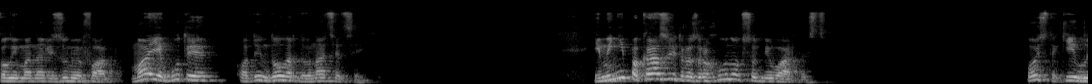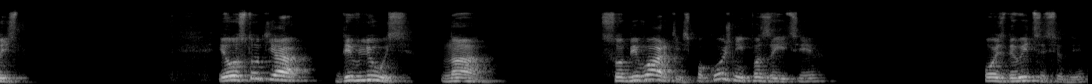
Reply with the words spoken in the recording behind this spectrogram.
коли ми аналізуємо факт, має бути 1 долар 12 центів. І мені показують розрахунок собівартості. Ось такий лист. І ось тут я дивлюсь на собівартість по кожній позиції. Ось дивіться сюди.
